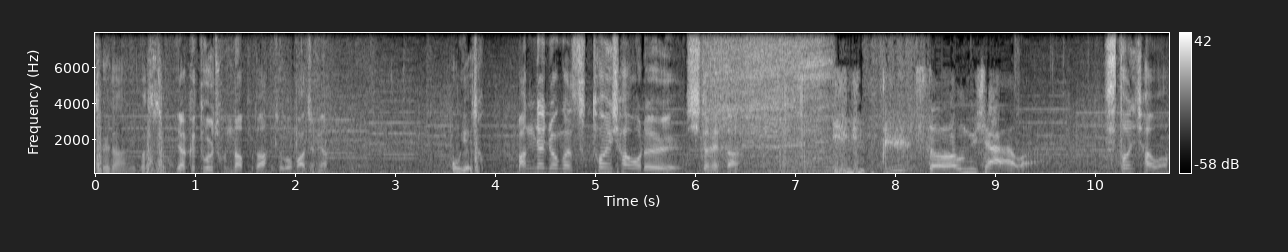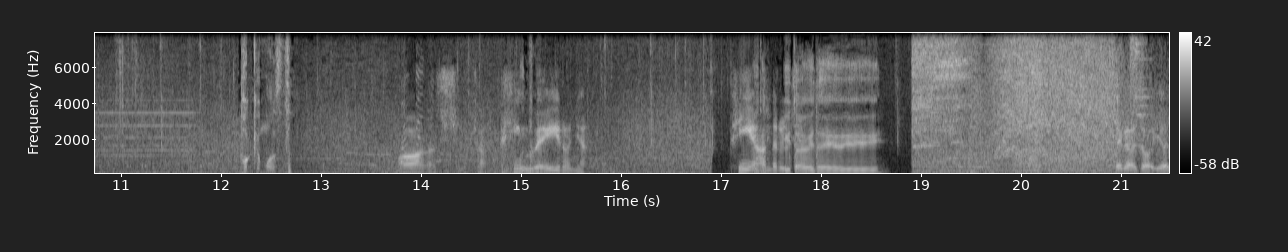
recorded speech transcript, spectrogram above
젤다 안 해봤어. 야 그 돌 존나 아프다? 저거 맞으면? 오야 잠 망년용은 스톤 샤워를 시전했다 스톰 샤워 스톤 샤워. 포켓몬스터. 아 나 진짜 핑 왜 이러냐. 핑이 하늘을 여기다 여기다 여기 여기. 때려줘요?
